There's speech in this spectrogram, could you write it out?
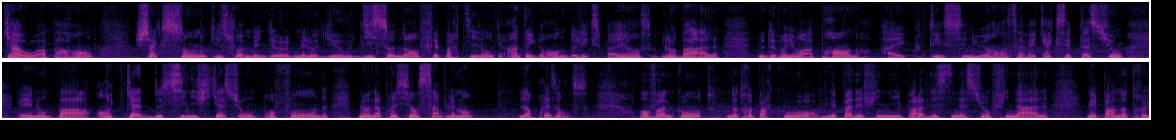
chaos apparent. Chaque son, qu'il soit mélodieux ou dissonant, fait partie donc intégrante de l'expérience globale. Nous devrions apprendre à écouter ces nuances avec acceptation et non pas en quête de signification profonde mais en appréciant simplement leur présence. En fin de compte, notre parcours n'est pas défini par la destination finale, mais par notre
